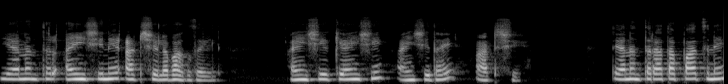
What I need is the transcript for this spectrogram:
यानंतर ऐंशीने आठशेला भाग जाईल. ऐंशी एक्याऐंशी ऐंशी दहा आठशे. त्यानंतर आता पाचने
